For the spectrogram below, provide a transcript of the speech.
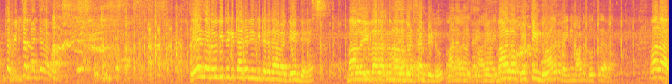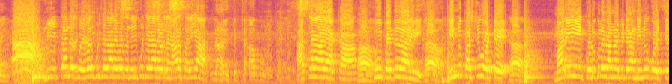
అట్లా పిచ్చలు అంజనాలు ఏంది నువ్వు గిట్ల గిట్ల అంటే నేను గిట్ల కదా పడితే ఏంది? మాలో ఇవ్వరు అక్కడ మళ్ళీ కొట్టి చంపిండు. మాలో కొట్టిండు మాట దూత్తలేడా మోరారి మీ ఇట్లా ఎవరి గుడిసె కాలే పెడతా నీ గుడిసె కాలే పెడతా కారా సరిగా? అట్లా కాదే అక్క. నువ్వు పెద్దదానివి. నిన్ను ఫస్ట్ కొట్టే. ఆ, మరి కొడుకులు కన్న బిడ్డ నిన్ను కొట్టే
